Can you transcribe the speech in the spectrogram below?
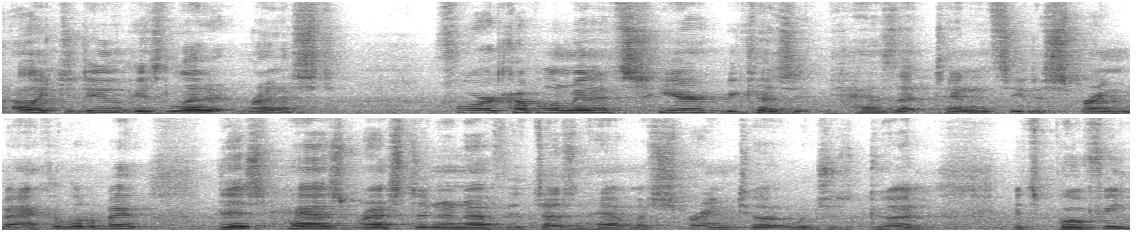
I like to do is let it rest for a couple of minutes here because it has that tendency to spring back a little bit. This has rested enough. It doesn't have much spring to it, which is good. It's poofy.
